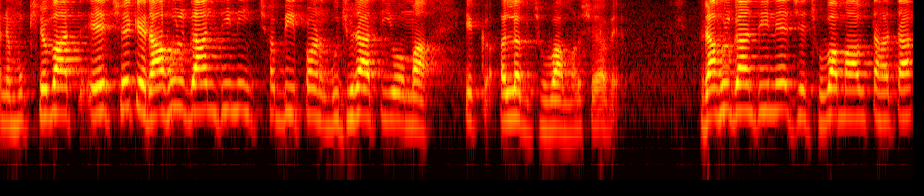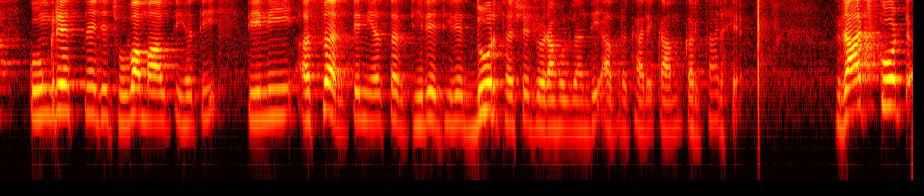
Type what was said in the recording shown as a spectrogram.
અને મુખ્ય વાત એ છે કે રાહુલ ગાંધીની છબી પણ ગુજરાતીઓમાં એક અલગ જોવા મળશે હવે. રાહુલ ગાંધીને જે જોવામાં આવતા હતા, કોંગ્રેસને જે જોવામાં આવતી હતી, તેની અસર તેની અસર ધીરે ધીરે દૂર થશે જો રાહુલ ગાંધી આ પ્રકારે કામ કરતા રહે. રાજકોટ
